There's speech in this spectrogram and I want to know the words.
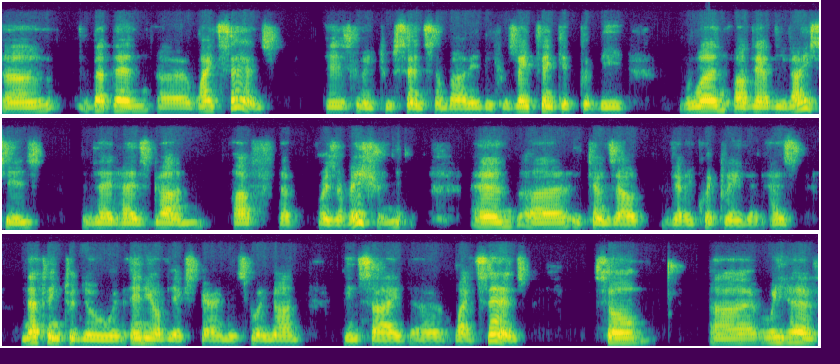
Uh, but then uh, White Sands is going to send somebody because they think it could be one of their devices that has gone off the reservation. And uh, it turns out very quickly that has nothing to do with any of the experiments going on inside uh, White Sands. So uh, we have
